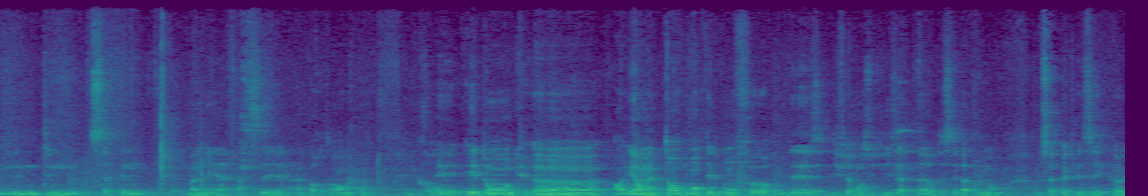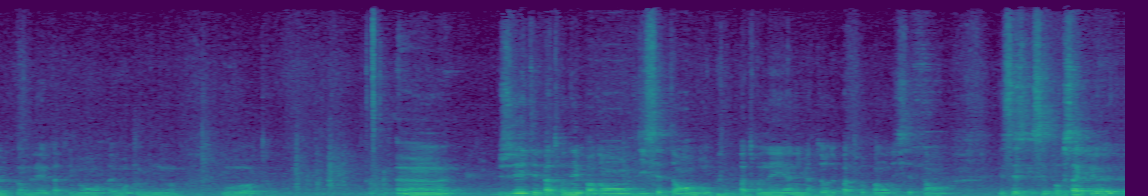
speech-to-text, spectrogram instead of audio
d'une certaine manière assez importante. Et, donc, euh, et en même temps augmenter le confort des différents utilisateurs de ces bâtiments. Ça peut être les écoles comme les bâtiments vraiment communaux ou autres. Euh, j'ai été patronné pendant 17 ans, donc patronné et animateur de patron pendant 17 ans. Et c'est pour ça que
